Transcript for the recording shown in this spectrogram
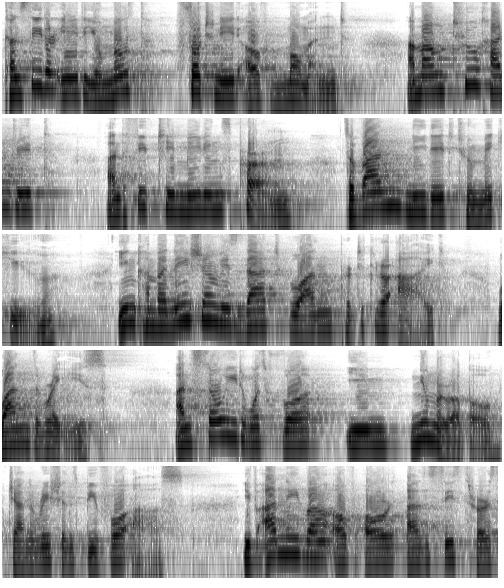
Consider it your most fortunate of moment. Among 250 million sperm, the one needed to make you, in combination with that one particular egg, won the race. And so it was for innumerable generations before us. If any one of our ancestors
